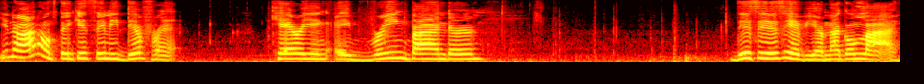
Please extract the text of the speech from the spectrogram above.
You know, I don't think it's any different carrying a ring binder. This is heavy, I'm not gonna lie.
